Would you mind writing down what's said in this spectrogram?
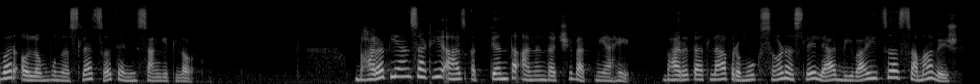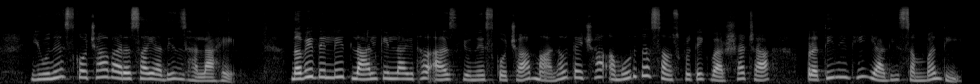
निसर्गावर अवलंबून असल्याचं त्यांनी सांगितलं. भारतीयांसाठी आज अत्यंत आनंदाची बातमी आहे. भारतातला प्रमुख सण असलेल्या दिवाळीचा समावेश युनेस्कोच्या वारसा यादीत झाला आहे. नवी दिल्लीत लाल किल्ला इथं आज युनेस्कोच्या मानवतेच्या अमूर्त सांस्कृतिक वारशाच्या प्रतिनिधी यादीसंबंधी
